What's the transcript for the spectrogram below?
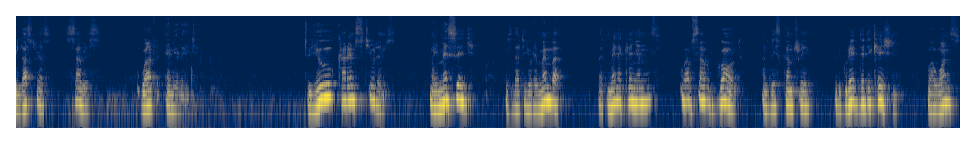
illustrious service worth emulating. To you, current students, my message is that you remember that many Kenyans who have served God and this country with great dedication were once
